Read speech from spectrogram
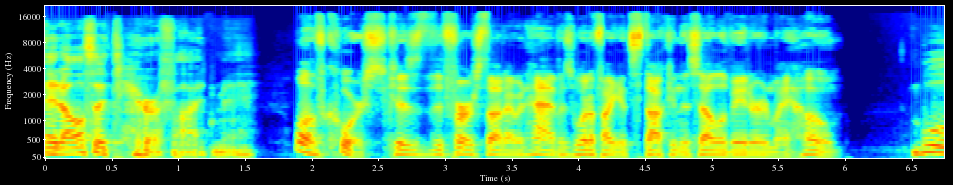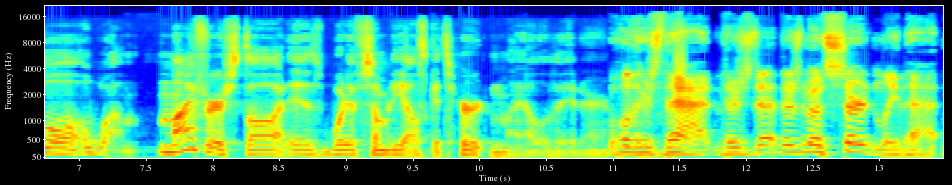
It also terrified me. Well, of course, because the first thought I would have is, what if I get stuck in this elevator in my home? Well, my first thought is, what if somebody else gets hurt in my elevator? Well, there's that. There's that. There's most certainly that.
